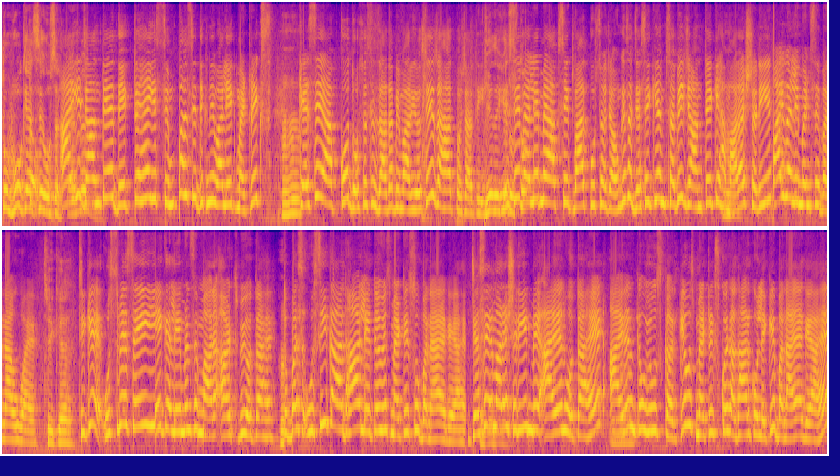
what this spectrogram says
तो वो कैसे हो सकता है आइए जानते हैं देखते हैं ये सिंपल सी दिखने वाली एक मैट्रिक्स कैसे आपको 200 से ज़्यादा बीमारियों से राहत पहुंचाती है। इससे पहले मैं आपसे एक बात पूछना चाहूँगी सर जैसे कि हम सभी जानते हैं कि हमारा शरीर फाइव एलिमेंट से बना हुआ है। ठीक है। ठीक है? उसमें से ही एक एलिमेंट से हमारा अर्थ भी होता है। तो बस उसी का आधार लेते हुए इस मैट्रिक्स को बनाया गया है। जैसे हमारे शरीर में आयरन होता है आयरन को यूज़ करके उस मैट्रिक्स को इस आधार को लेके बनाया गया है।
